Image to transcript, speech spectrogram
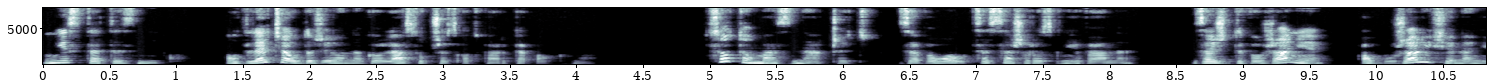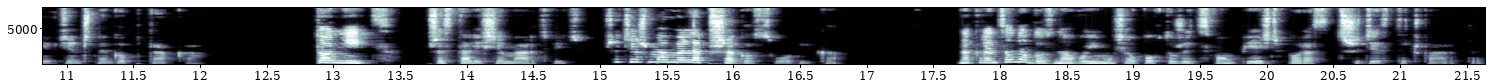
Niestety znikł. Odleciał do zielonego lasu przez otwarte okno. Co to ma znaczyć? zawołał cesarz rozgniewany, zaś dworzanie oburzali się na niewdzięcznego ptaka. To nic, przestali się martwić. Przecież mamy lepszego słowika. Nakręcono go znowu i musiał powtórzyć swą pieśń po raz trzydziesty czwarty.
